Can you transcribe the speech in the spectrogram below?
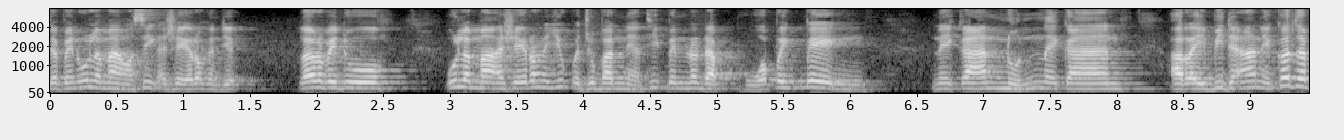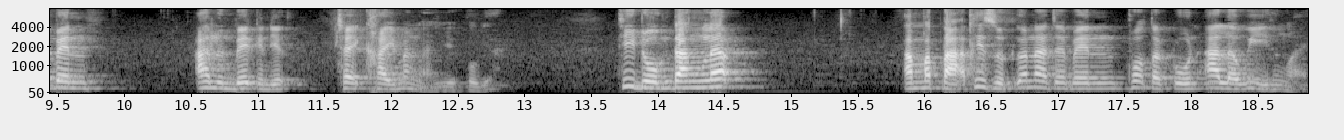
จะเป็นอุลามาของซีกอาเชเอรอกันเยอะ แล้วเราไปดูอุลามาอาเชเอรอในยุคปัจจุบันเนี่ยที่เป็นระดับหัวเป้งๆในการหนุนในการอะไรบิดาเนี่ยก็จะเป็น อาลุนเบสกันเยอะ ใช่ใครบ้างอะเยอะพวกอย่างที่โด่งดังแล้ว อมตะที่สุดก็น่าจะเป็นพวกตระกูลอาลาวีทั้งหลาย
